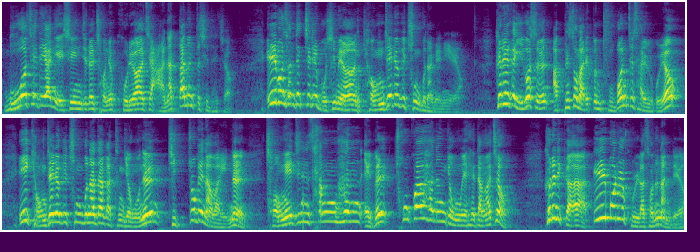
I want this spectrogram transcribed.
무엇에 대한 예시인지를 전혀 고려하지 않았다는 뜻이 되죠. 1번 선택지를 보시면 경제력이 충분하면이에요. 그러니까 이것은 앞에서 말했던 두 번째 사유고요. 이 경제력이 충분하다 같은 경우는 뒤쪽에 나와 있는 정해진 상한액을 초과하는 경우에 해당하죠. 그러니까 1번을 골라서는 안 돼요.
